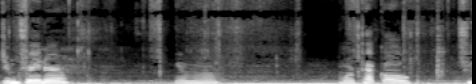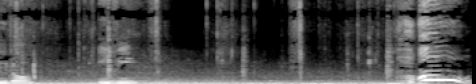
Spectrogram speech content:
Gym Trainer, Yuma, Morpeko, Choodle, Eevee. Oh!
